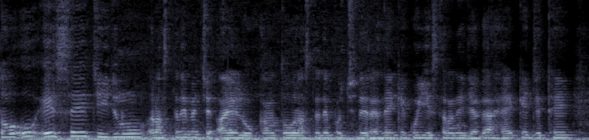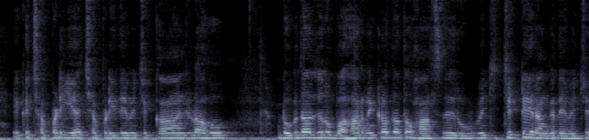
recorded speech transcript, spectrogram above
ਤਾਂ ਉਹ ਇਸੇ ਚੀਜ਼ ਨੂੰ ਰਸਤੇ ਦੇ ਵਿੱਚ ਆਏ ਲੋਕਾਂ ਤੋਂ ਰਸਤੇ ਤੇ ਪੁੱਛਦੇ ਰਹਿੰਦੇ ਕਿ ਕੋਈ ਇਸ ਤਰ੍ਹਾਂ ਦੀ ਜਗ੍ਹਾ ਹੈ ਕਿ ਜਿੱਥੇ ਇੱਕ ਛਪੜੀ ਹੈ, ਛਪੜੀ ਦੇ ਵਿੱਚ ਕਾਂ ਜਿਹੜਾ ਉਹ ਡੁੱਬਦਾ ਜਦੋਂ ਬਾਹਰ ਨਿਕਲਦਾ ਤਾਂ ਉਹ ਹੰਸ ਦੇ ਰੂਪ ਵਿੱਚ ਚਿੱਟੇ ਰੰਗ ਦੇ ਵਿੱਚ,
